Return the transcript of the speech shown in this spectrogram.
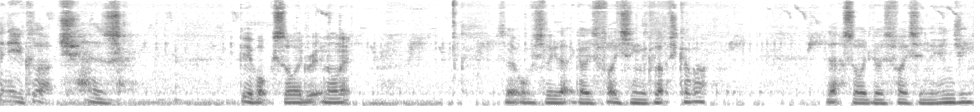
The new clutch has gearbox side written on it. So obviously that goes facing the clutch cover. That side goes facing the engine.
